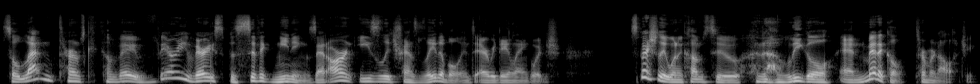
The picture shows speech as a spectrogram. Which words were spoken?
So Latin terms can convey very, very specific meanings that aren't easily translatable into everyday language, especially when it comes to the legal and medical terminology.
